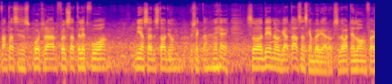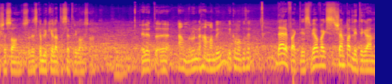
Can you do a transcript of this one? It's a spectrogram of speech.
fantastiska supportrar, fullsatt Tele2, nya Söderstadion, ursäkta. så det är nog att allsvenskan börjar också. Det har varit en lång försäsong, så det ska bli kul att det sätter igång snart. Är det ett eh, annorlunda Hammarby vi kommer att få se? Det är det faktiskt. Vi har faktiskt kämpat lite grann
